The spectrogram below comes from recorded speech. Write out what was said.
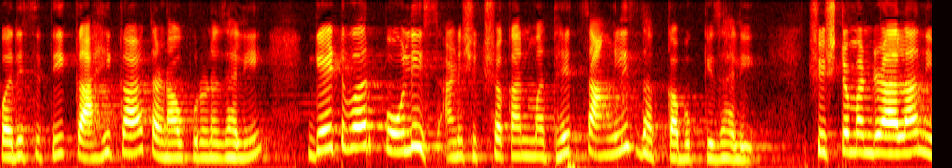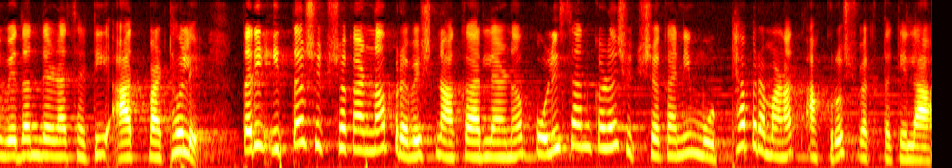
परिस्थिती काही काळ तणावपूर्ण झाली. गेटवर पोलीस आणि शिक्षकांमध्ये चांगलीच धक्काबुक्की झाली. शिष्टमंडळाला निवेदन देण्यासाठी आत पाठवले तरी इतर शिक्षकांना प्रवेश नाकारल्यानं पोलिसांकडे शिक्षकांनी मोठ्या प्रमाणात आक्रोश व्यक्त केला.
